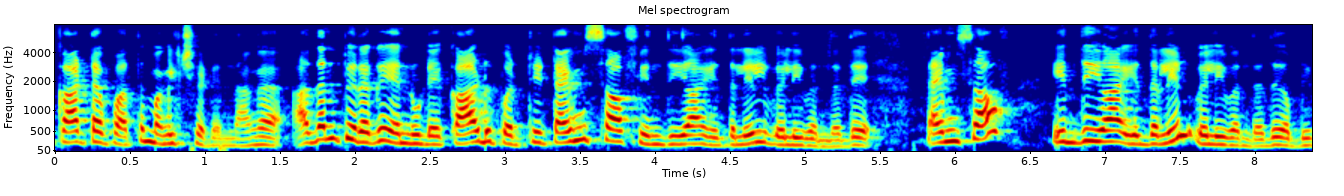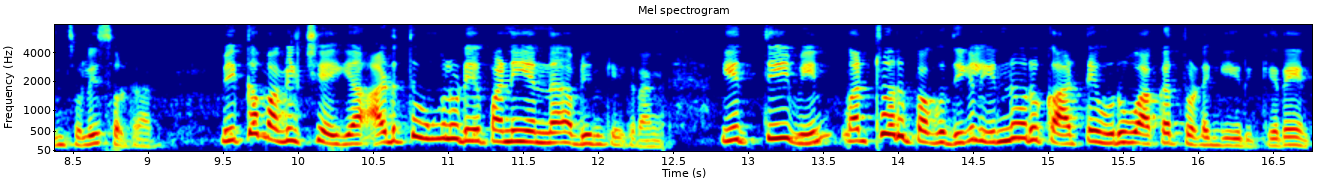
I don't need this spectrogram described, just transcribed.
காட்டை பார்த்து மகிழ்ச்சி அடைந்தாங்க. அதன் பிறகு என்னுடைய காடு பற்றி டைம்ஸ் ஆஃப் இந்தியா இதழில் வெளிவந்தது. டைம்ஸ் ஆஃப் இந்தியா இதழில் வெளிவந்தது அப்படின்னு சொல்லி சொல்கிறாரு மிக்க மகிழ்ச்சி ஐயா. அடுத்து உங்களுடைய பணி என்ன அப்படின்னு கேட்குறாங்க இத்தீவின் மற்றொரு பகுதியில் இன்னொரு காட்டை உருவாக்க தொடங்கி இருக்கிறேன்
